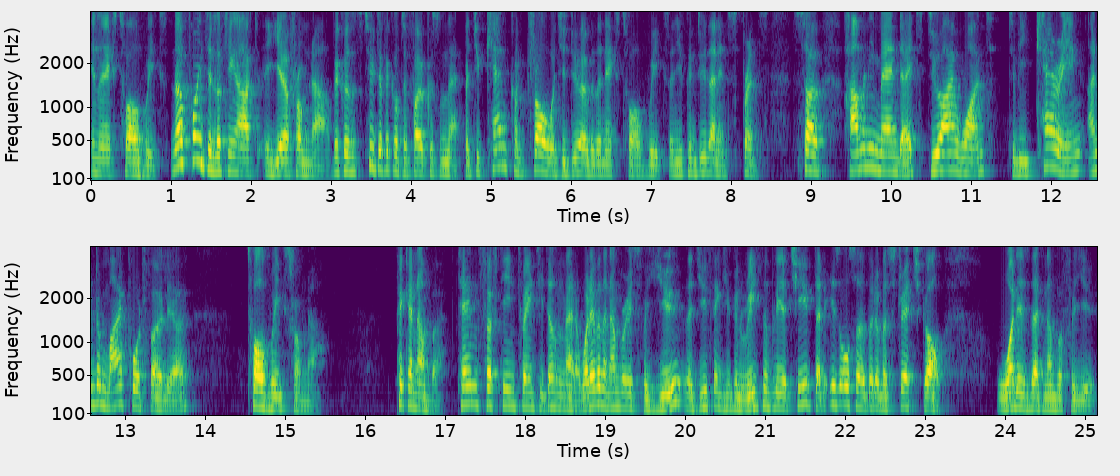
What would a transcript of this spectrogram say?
in the next 12 weeks? No point in looking out a year from now because it's too difficult to focus on that. But you can control what you do over the next 12 weeks and you can do that in sprints. So, how many mandates do I want to be carrying under my portfolio 12 weeks from now? Pick a number 10, 15, 20, doesn't matter. Whatever the number is for you that you think you can reasonably achieve, that is also a bit of a stretch goal. What is that number for you?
